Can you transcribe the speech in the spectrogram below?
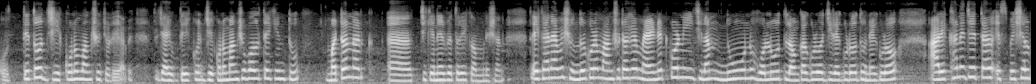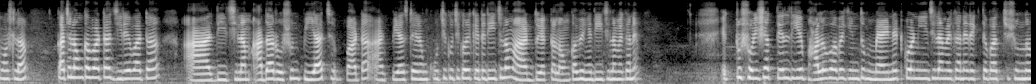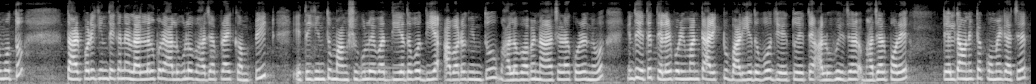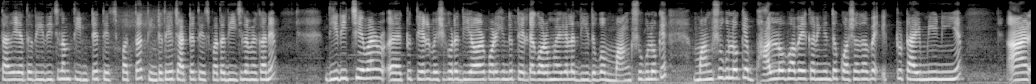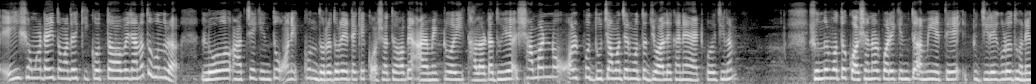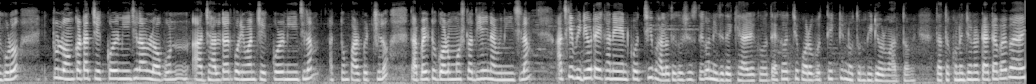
ওতে তো যে কোনো মাংস চলে যাবে। তো যাই হোক, যে- যে কোনো মাংস বলতে কিন্তু মাটন আর চিকেনের ভেতরেই কম্বিনেশন তো এখানে আমি সুন্দর করে মাংসটাকে ম্যারিনেট করে নিয়েছিলাম। নুন, হলুদ, লঙ্কা গুঁড়ো, জিরে গুঁড়ো, ধনে গুঁড়ো। আর এখানে যেটা স্পেশাল মশলা, কাঁচা লঙ্কা বাটা, জিরে বাটা, আর দিয়েছিলাম আদা, রসুন, পেঁয়াজ বাটা। আর পেঁয়াজটা এরকম কুচি কুচি করে কেটে দিয়েছিলাম আর দু একটা লঙ্কা ভেঙে দিয়েছিলাম এখানে। একটু সরিষার তেল দিয়ে ভালোভাবে কিন্তু ম্যারিনেট করে নিয়েছিলাম এখানে, দেখতে পাচ্ছ সুন্দর মতো। তারপরে কিন্তু এখানে লাল লাল করে আলুগুলো ভাজা প্রায় কমপ্লিট এতে কিন্তু মাংসগুলো এবার দিয়ে দেবো, দিয়ে আবারও কিন্তু ভালোভাবে নাড়াচাড়া করে নেব। কিন্তু এতে তেলের পরিমাণটা আরেকটু বাড়িয়ে দেবো, যেহেতু এতে আলু ভেজা, ভাজার পরে তেলটা অনেকটা কমে গেছে, তাই এতে দিয়ে দিয়েছিলাম তিনটে তেজপাতা, তিনটে থেকে চারটে তেজপাতা দিয়েছিলাম এখানে। দিয়ে দিচ্ছি এবার একটু তেল বেশি করে দেওয়ার পরে কিন্তু তেলটা গরম হয়ে গেলে দিয়ে দেবো মাংসগুলোকে। মাংসগুলোকে ভালোভাবে এখানে কিন্তু কষাতে হবে, একটু টাইম নিয়ে নিয়ে। আর এই সময়টাই তোমাদের কি করতে হবে জানো তো বন্ধুরা? লো আছে কিন্তু অনেকক্ষণ ধরে ধরে এটাকে কষাতে হবে। আর আমি একটু ওই থালাটা ধুয়ে সামান্য অল্প দু চামচের মতো জল এখানে অ্যাড করেছিলাম। সুন্দর মতো কষানোর পরে কিন্তু আমি এতে একটু জিরে গুঁড়ো, ধনে গুঁড়ো, একটু লঙ্কাটা চেক করে নিয়েছিলাম, লবণ আর ঝালটার পরিমাণ চেক করে নিয়েছিলাম, একদম পারফেক্ট ছিল। তারপরে একটু গরম মশলা দিয়েই নামিয়ে নিয়েছিলাম। আজকে ভিডিওটা এখানে এন্ড করছি। ভালো থেকো, সুস্থ থেকো, নিজেদের খেয়াল রেখো। দেখা হচ্ছে পরবর্তী একটি নতুন ভিডিওর মাধ্যমে। ততক্ষণের জন্য টাটা বাই বাই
